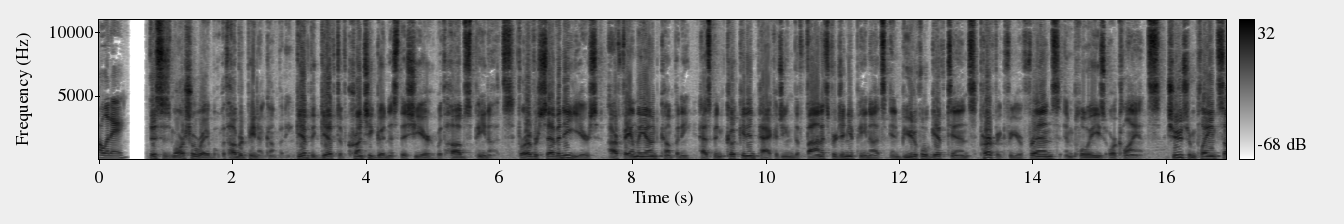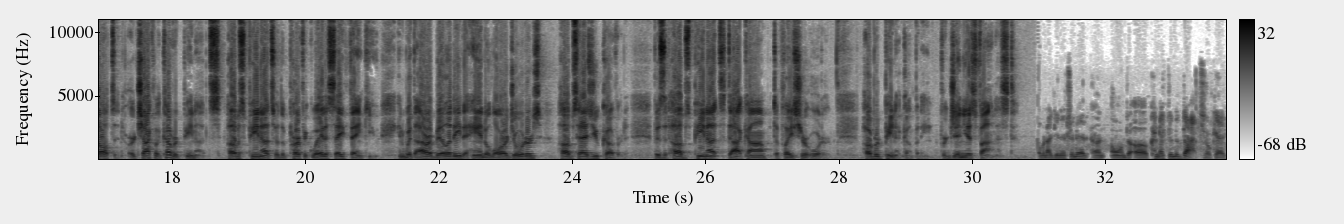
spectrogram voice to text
holiday. This is Marshall Rabel with Hubbard Peanut Company. Give the gift of crunchy goodness this year with Hub's Peanuts. For over 70 years, our family owned company has been cooking and packaging the finest Virginia peanuts in beautiful gift tins, perfect for your friends, employees, or clients. Choose from plain salted or chocolate covered peanuts. Hub's Peanuts are the perfect way to say thank you, and with our ability to handle large orders, Hubs has you covered. Visit hubspeanuts.com to place your order. Hubbard Peanut Company, Virginia's finest. When I get internet on, on the uh, connecting the dots, okay?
